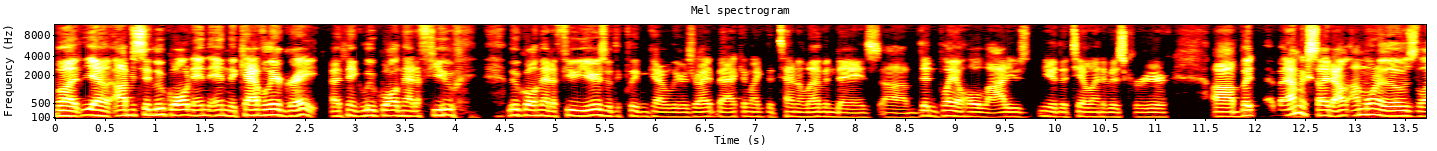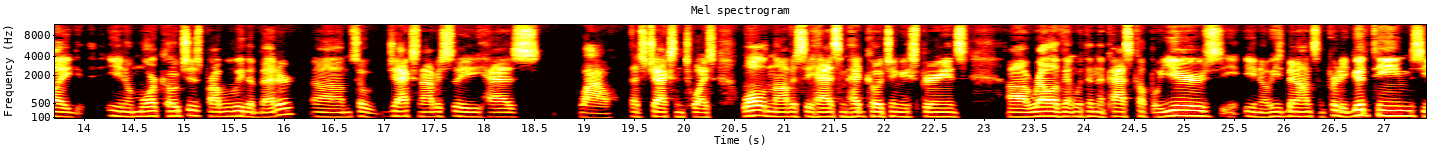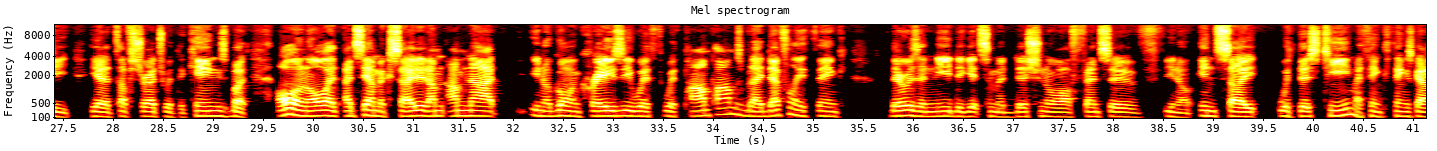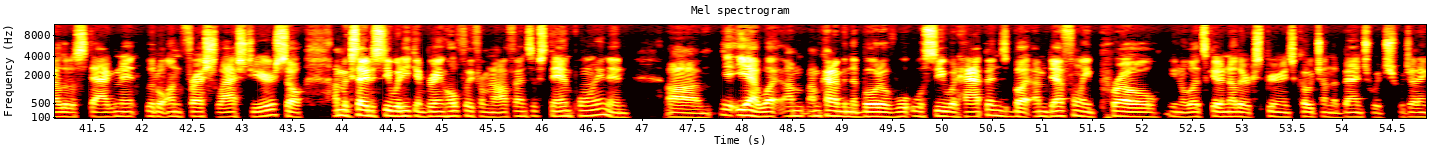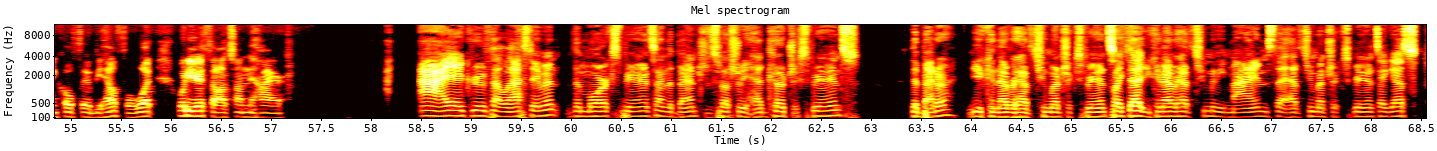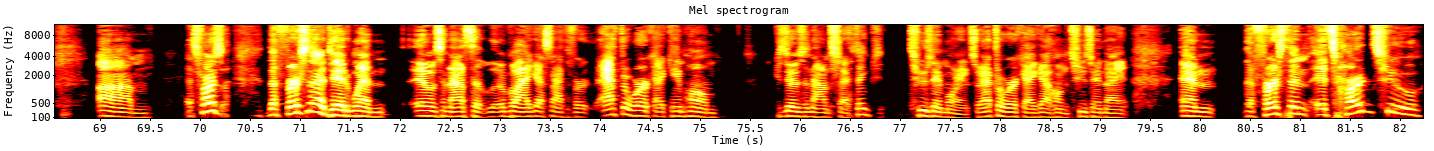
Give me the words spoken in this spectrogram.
but yeah, obviously Luke Walton and, and the Cavalier great. I think Luke Walton had a few Luke Walton had a few years with the Cleveland Cavaliers, right? Back in like the 10, 11 days. Um, didn't play a whole lot. He was near the tail end of his career. Uh, but, but, I'm excited. I'm, I'm, one of those like, you know, more coaches, probably the better. Um, so Jackson obviously has, wow, that's Jackson twice. Walton obviously has some head coaching experience. Uh, relevant within the past couple years. You know, he's been on some pretty good teams. He he had a tough stretch with the Kings, but all in all, I'd, I'd say I'm excited. I'm I'm not you know going crazy with with pom poms, but I definitely think there was a need to get some additional offensive you know insight with this team. I think things got a little stagnant, a little unfresh last year. So I'm excited to see what he can bring, hopefully from an offensive standpoint. And um, yeah, what I'm I'm kind of in the boat of we'll, we'll, see what happens, but I'm definitely pro. You know, let's get another experienced coach on the bench, which which I think hopefully will be helpful. What what are your thoughts on the hire? I agree with that last statement. The more experience on the bench, especially head coach experience, the better. You can never have too much experience like that. You can never have too many minds that have too much experience, I guess. Um, as far as the first thing I did when it was announced that, well, I guess not the first, after work, I came home because it was announced, I think Tuesday morning. So after work, I got home Tuesday night. And the first thing, it's hard to,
